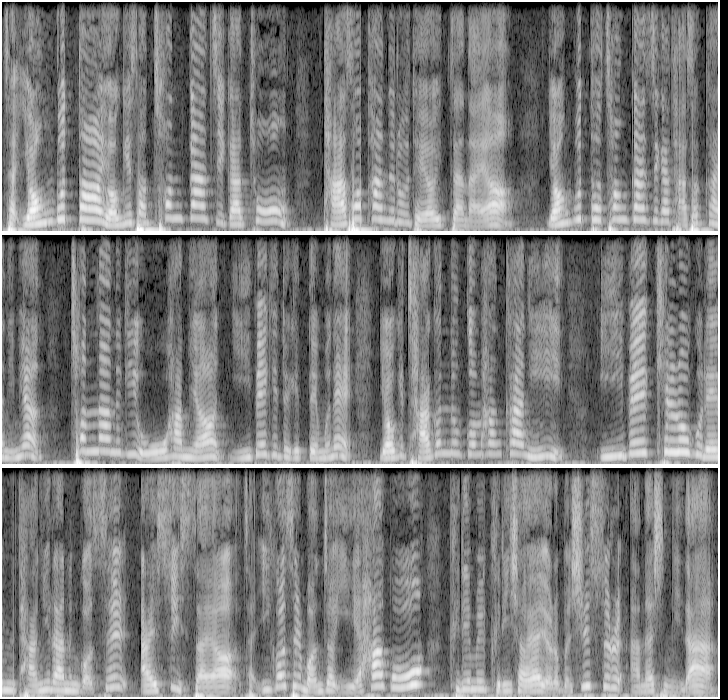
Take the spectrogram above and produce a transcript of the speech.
자, 0부터 여기서 1000까지가 총 5칸으로 되어 있잖아요. 0부터 1000까지가 5칸이면 1000 나누기 5 하면 200이 되기 때문에 여기 작은 눈금 한 칸이 200kg 단위라는 것을 알 수 있어요. 자, 이것을 먼저 이해하고 그림을 그리셔야 여러분 실수를 안 하십니다.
